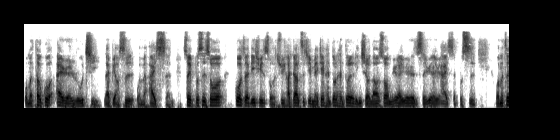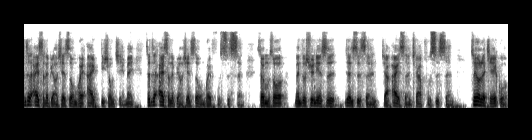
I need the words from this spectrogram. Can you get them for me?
我们透过爱人如己来表示我们爱神，所以不是说过着离群所居，好像自己每天很多很多的灵修，然后说我们越来越认识，越来越爱神。不是，我们真正的爱神的表现是我们会爱弟兄姐妹，真正爱神的表现是我们会服侍神。所以，我们说门徒训练是认识神加爱神加服侍神，最后的结果，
